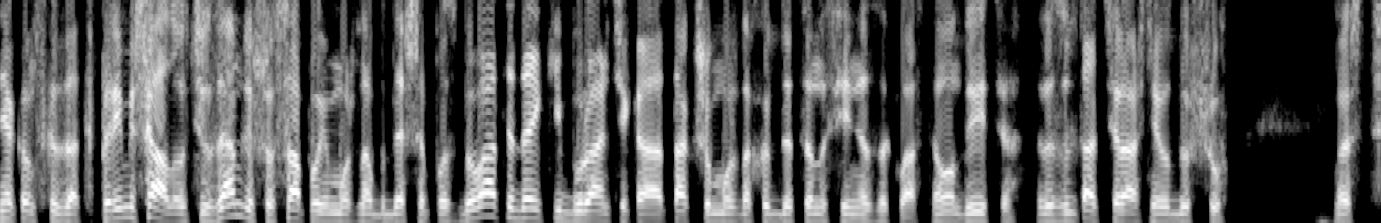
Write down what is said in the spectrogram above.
як вам сказати, перемішало цю землю, що сапою можна буде ще позбивати деякий буранчик, а так, що можна хоч де це насіння закласти. Вон, дивіться, результат вчорашнього дощу. Бачите.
